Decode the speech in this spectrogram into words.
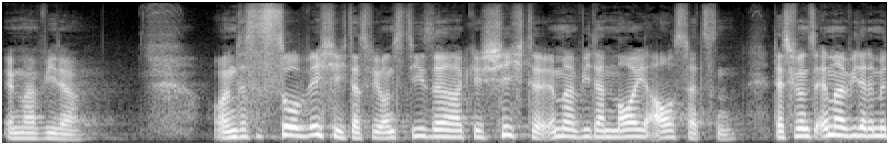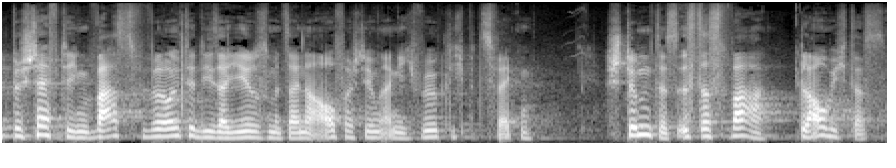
Immer wieder. Und es ist so wichtig, dass wir uns dieser Geschichte immer wieder neu aussetzen. Dass wir uns immer wieder damit beschäftigen, was wollte dieser Jesus mit seiner Auferstehung eigentlich wirklich bezwecken? Stimmt es? Ist das wahr? Glaube ich das?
